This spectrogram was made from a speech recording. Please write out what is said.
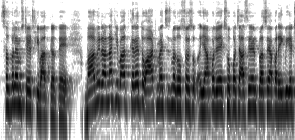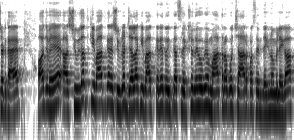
सबसे पहले हम स्टेट्स की बात करते हैं। बामिर राना की बात करें तो आठ मैचेस में दोस्तों यहाँ पर जो है एक रन प्लस यहाँ पर एक विकेट चटका है। और जो है शिवदत्त की बात करें, शिवदत्त जला की बात करें तो इनका सिलेक्शन देखोगे, मात्र आपको चार देखने को मिलेगा।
